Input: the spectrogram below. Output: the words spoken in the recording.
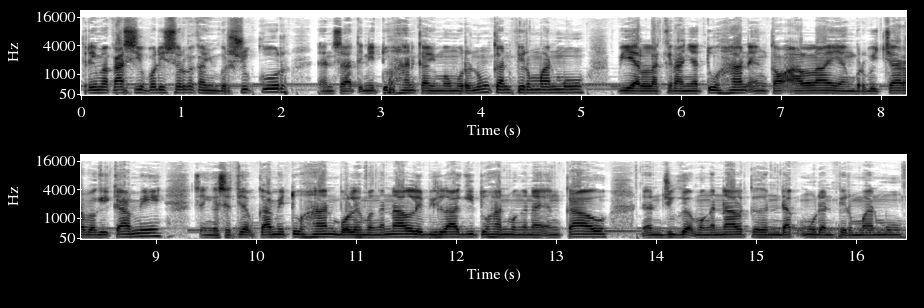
Terima kasih Bapak di surga. Kami bersyukur. Dan saat ini Tuhan kami mau merenungkan firman-Mu. Biarlah kiranya Tuhan Engkau Allah yang berbicara bagi kami sehingga setiap kami Tuhan boleh mengenal lebih lagi Tuhan mengenai Engkau dan juga mengenal kehendakmu dan firmanmu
